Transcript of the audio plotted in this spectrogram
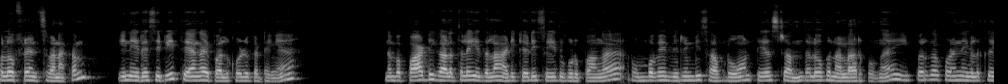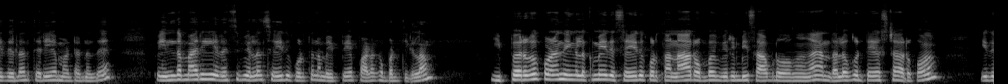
ஹலோ ஃப்ரெண்ட்ஸ் வணக்கம். இனி ரெசிபி தேங்காய் பால் கொழுக்கட்டைங்க நம்ம பாட்டி காலத்தில் இதெல்லாம் அடிக்கடி செய்து கொடுப்பாங்க. ரொம்பவே விரும்பி சாப்பிடுவோம். டேஸ்ட் அந்தளவுக்கு நல்லா இருக்குங்க. இப்போ இருக்க குழந்தைங்களுக்கு இதெல்லாம் தெரிய மாட்டேனுது இப்போ இந்த மாதிரி ரெசிபியெல்லாம் செய்து கொடுத்து நம்ம இப்போயே பழக்கப்படுத்திக்கலாம். இப்போ இருக்க குழந்தைங்களுக்குமே இதை செய்து கொடுத்தோன்னா ரொம்ப விரும்பி சாப்பிடுவாங்கங்க. அந்தளவுக்கு டேஸ்ட்டாக இருக்கும். இது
